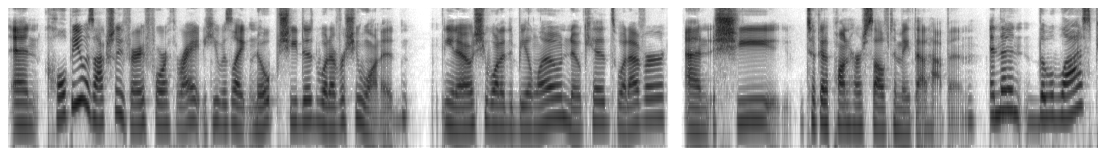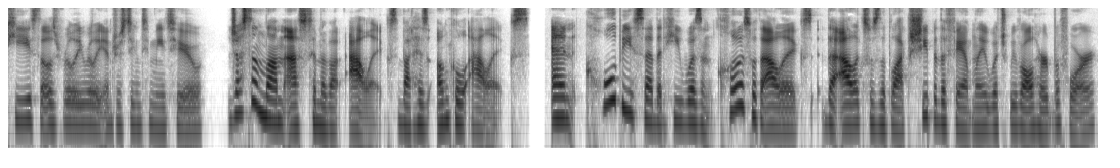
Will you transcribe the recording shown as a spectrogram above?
And Colby was actually very forthright. He was like, nope, she did whatever she wanted. You know, she wanted to be alone, no kids, whatever. And she took it upon herself to make that happen. And then the last piece that was really, really interesting to me too Justin Lum asked him about Alex, about his uncle Alex. And Colby said that he wasn't close with Alex, that Alex was the black sheep of the family, which we've all heard before,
